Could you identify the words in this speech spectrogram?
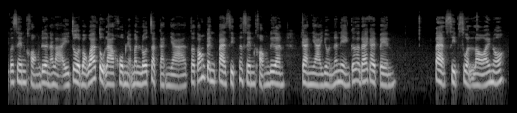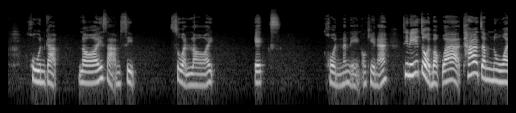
80%ของเดือนอะไร โจทย์บอกว่าตุลาคมเนี่ยมันลดจากกันยา จะต้องเป็น 80%ของเดือนกันยายนนั่นเองก็จะได้กลายเป็น 80 ส่วนร้อยเนาะคูณกับ 130 ส่วนร้อย x คนนั่นเอง โอเคนะ ทีนี้โจทย์บอกว่าถ้าจำนวน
